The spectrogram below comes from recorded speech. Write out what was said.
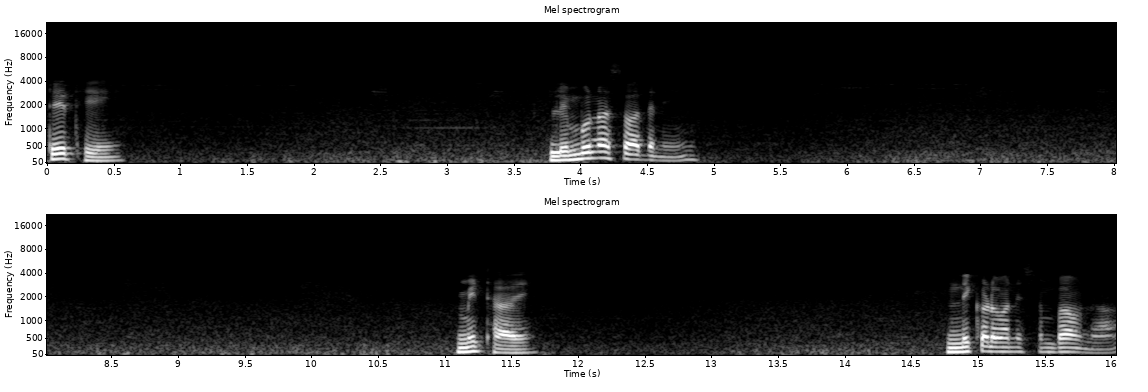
તેથી લીંબુના સ્વાદની મીઠાઈ નીકળવાની સંભાવના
